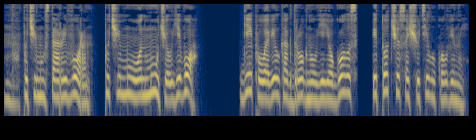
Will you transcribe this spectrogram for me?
Но почему старый ворон? Почему он мучил его? Гейб уловил, как дрогнул ее голос, и тотчас ощутил укол вины.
